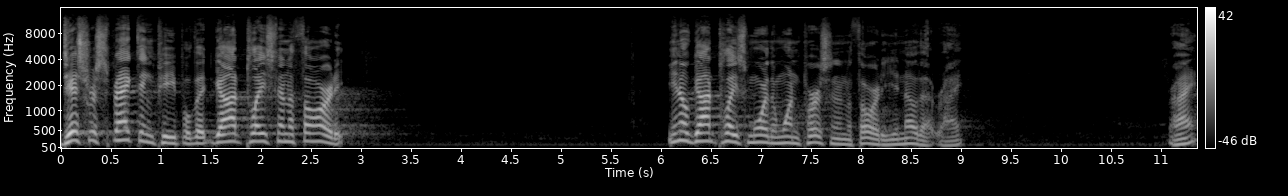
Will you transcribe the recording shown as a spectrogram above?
disrespecting people that God placed in authority. You know, God placed more than one person in authority. You know that, right? Right?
